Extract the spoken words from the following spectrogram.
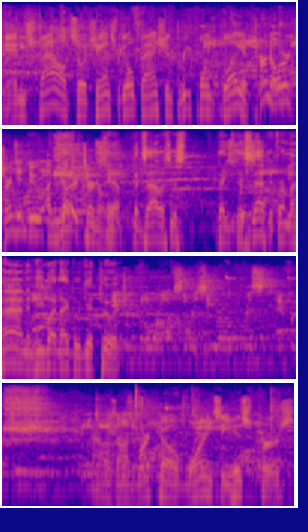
And he's fouled, so a chance for the old-fashioned three-point play. A turnover turned into another yeah. turnover. Yeah, Gonzalez just they, they slapped it from behind, and he wasn't able to get to it. That was on Marco Morency, his first.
